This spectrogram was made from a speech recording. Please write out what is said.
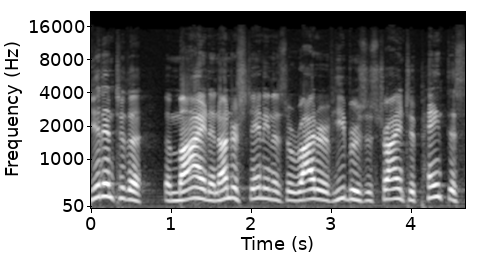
get into the, the mind and understanding as the writer of Hebrews is trying to paint this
